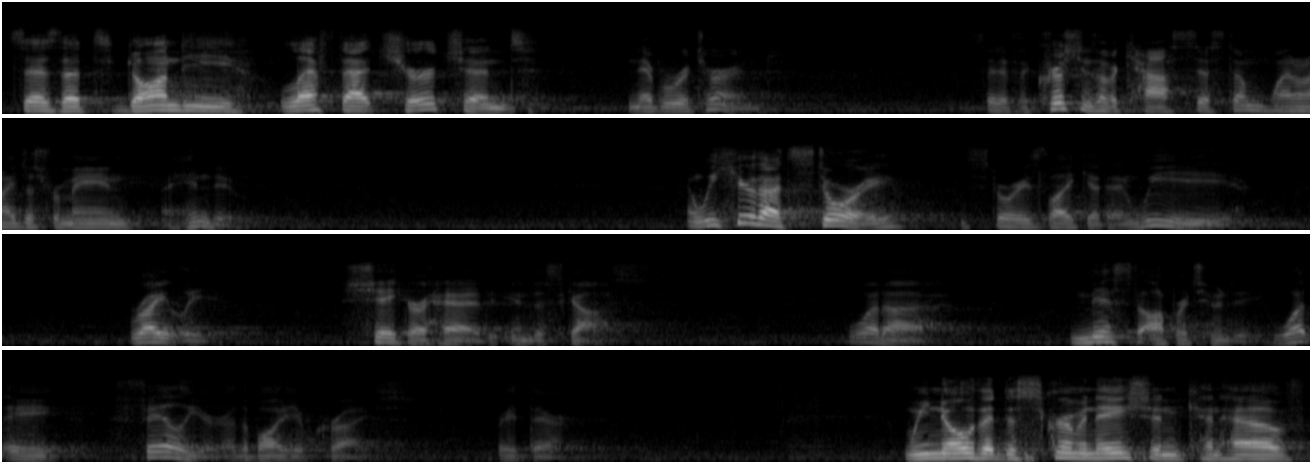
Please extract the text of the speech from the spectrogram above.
It says that Gandhi left that church and never returned. He said, If the Christians have a caste system, why don't I just remain a Hindu? And we hear that story, stories like it, and we rightly shake our head in disgust. What a missed opportunity. What a failure of the body of Christ, right there. We know that discrimination can have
